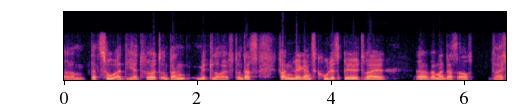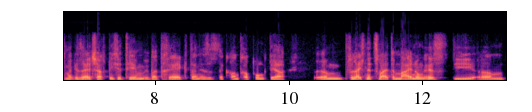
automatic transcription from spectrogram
ähm, dazu addiert wird und dann mitläuft. Und das fanden wir ein ganz cooles Bild, weil äh, wenn man das auf, sag ich mal, gesellschaftliche Themen überträgt, dann ist es der Kontrapunkt, der ähm, vielleicht eine zweite Meinung ist, die, ähm,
